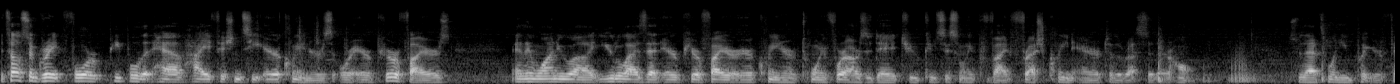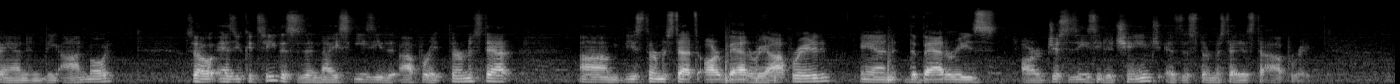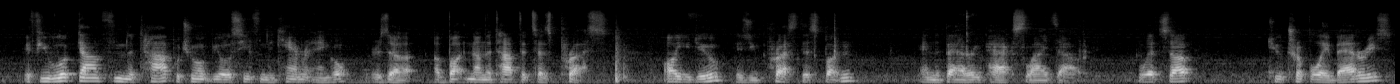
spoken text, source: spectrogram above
It's also great for people that have high efficiency air cleaners or air purifiers and they want to uh, utilize that air purifier air cleaner 24 hours a day to consistently provide fresh, clean air to the rest of their home. So that's when you put your fan in the on mode. So as you can see, this is a nice, easy to operate thermostat. Um, these thermostats are battery operated, and the batteries are just as easy to change as this thermostat is to operate. If you look down from the top, which you won't be able to see from the camera angle, there's a, a button on the top that says press all you do is you press this button and the battery pack slides out. Lifts up, two AAA batteries,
